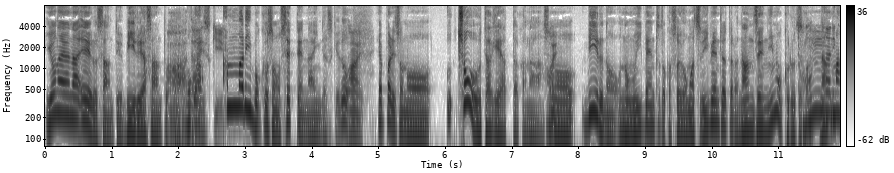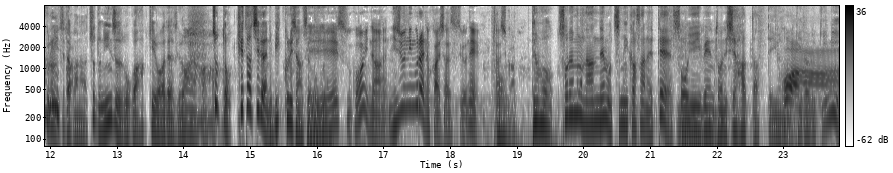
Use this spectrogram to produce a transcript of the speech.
夜な夜なエールさんっていうビール屋さんとか僕は大好き。あんまり僕その接点ないんですけど、はい。やっぱりそのう超宴やったかな、そのビールの飲むイベントとかそういうお祭りイベントやったら何千人も来るとか何万人ってたかな。ちょっと人数僕ははっきり分かってないですけど、はいはいはいちょっと桁違いにびっくりしたんですよ僕、えー、すごいな。20人ぐらいの会社ですよね確か。でもそれも何年も積み重ねてそういうイベントにしはったっていうのを聞いた時に、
